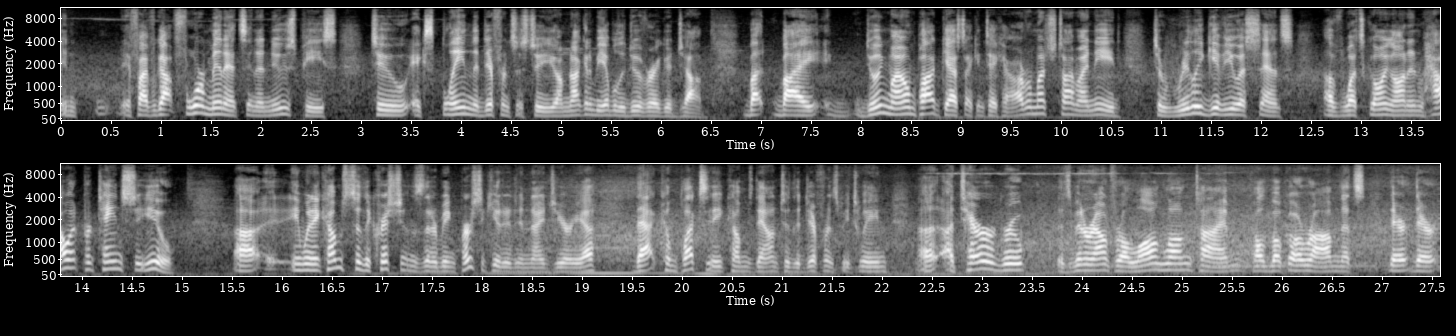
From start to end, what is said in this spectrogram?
in, if i've got four minutes in a news piece to explain the differences to you i'm not going to be able to do a very good job. But by doing my own podcast i can take however much time i need to really give you a sense of what's going on and how it pertains to you. Uh, and when it comes to the Christians that are being persecuted in Nigeria, that complexity comes down to the difference between uh, a terror group that's been around for a long, long time called Boko Haram. That's they're they're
